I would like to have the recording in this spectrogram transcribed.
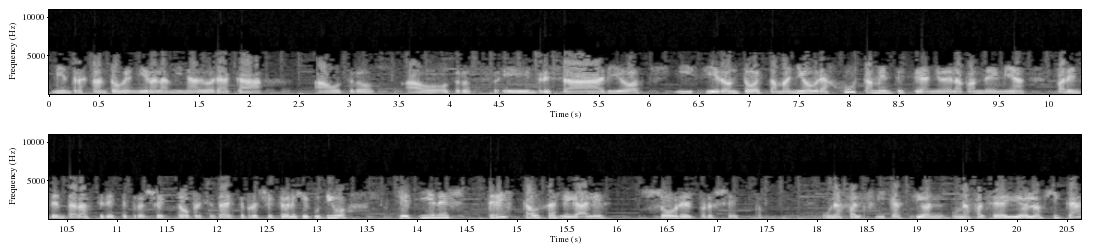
mientras tanto vendieron la minadora acá a otros a otros eh, empresarios. Hicieron toda esta maniobra justamente este año de la pandemia para intentar hacer este proyecto presentar este proyecto del ejecutivo que tiene tres causas legales sobre el proyecto. Una falsificación, una falsedad ideológica,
